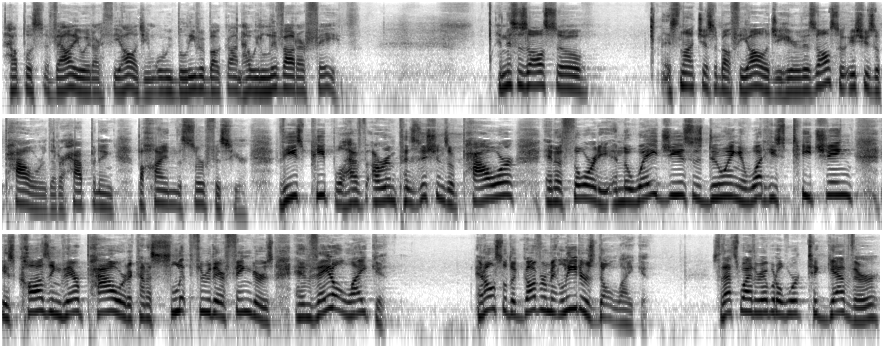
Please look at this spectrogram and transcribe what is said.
help us evaluate our theology and what we believe about God and how we live out our faith. And this is also, it's not just about theology here, there's also issues of power that are happening behind the surface here. These people have, are in positions of power and authority, and the way Jesus is doing and what he's teaching is causing their power to kind of slip through their fingers, and they don't like it. And also, the government leaders don't like it. So that's why they're able to work together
